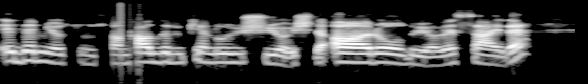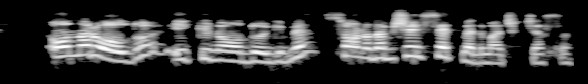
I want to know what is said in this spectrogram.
edemiyorsunuz tam kaldırırken uyuşuyor işte ağrı oluyor vesaire. Onlar oldu ilk gün olduğu gibi. Sonra da bir şey hissetmedim açıkçası.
